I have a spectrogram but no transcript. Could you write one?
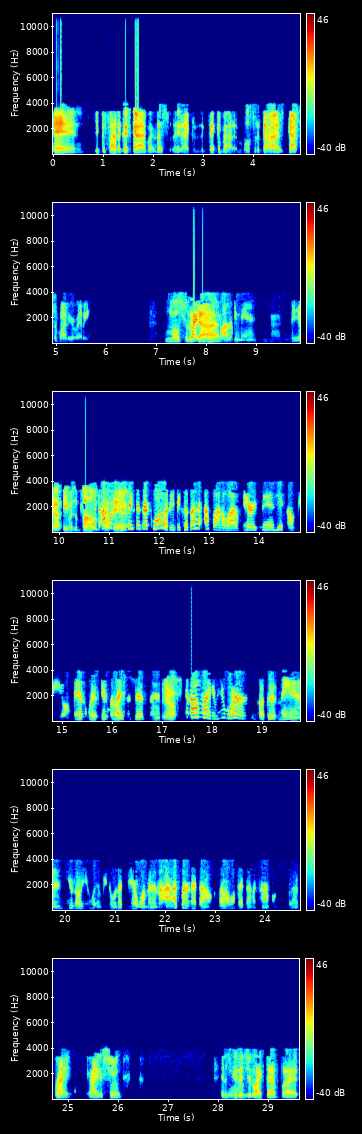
and you can find a good guy. But let's like think about it. Most of the guys got somebody already. Most of the right, guys, quality men. yeah, even the bums. But I don't even think that they're quality because I I find a lot of married men hitting on me or men with in relationships and Yeah. know I'm like if you were a good man you know you wouldn't be doing that to your woman and I, I turn that down because I don't want that kind of karma. But Right, right. It's true, and it's good that you like that. But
